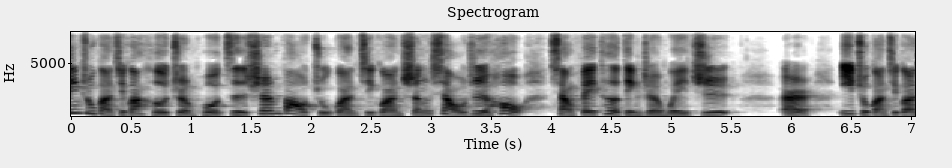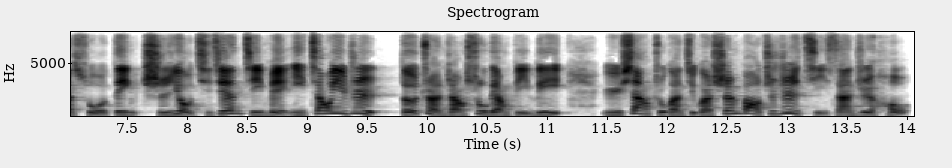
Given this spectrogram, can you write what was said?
经主管机关核准或自申报主管机关生效日后，向非特定人为之；二、依主管机关锁定持有期间及每一交易日得转账数量比例，于向主管机关申报之日起三日后，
